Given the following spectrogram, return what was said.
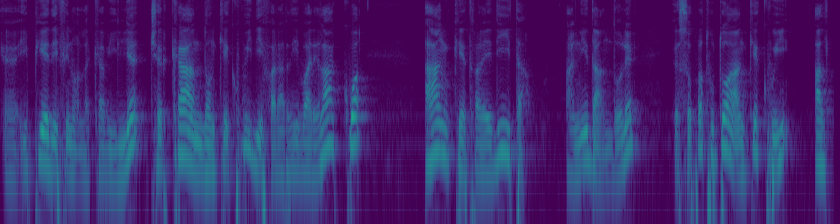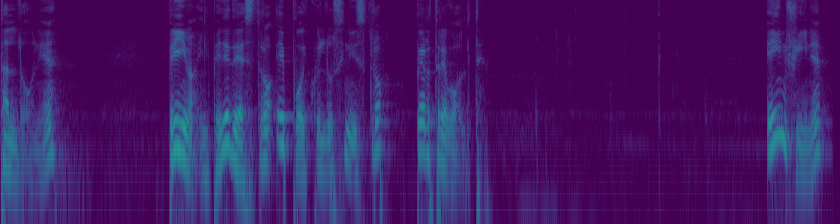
eh, i piedi fino alle caviglie, cercando anche qui di far arrivare l'acqua anche tra le dita, annidandole e soprattutto anche qui al tallone. Eh? prima il piede destro e poi quello sinistro per tre volte. E infine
